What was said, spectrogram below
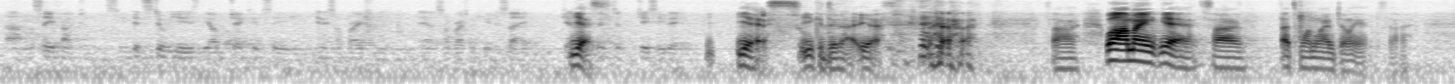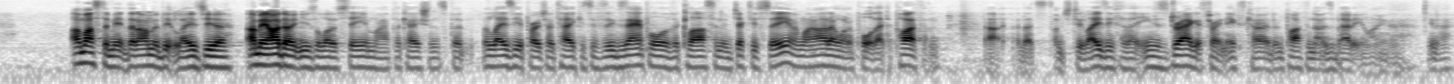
um, the C functions. You could still use the Objective-C in its operation, in its operation queue to say, get Yes. GCD. Yes, you could do that. Yes. so, well, I mean, yeah. So that's one way of doing it. So, I must admit that I'm a bit lazier. I mean, I don't use a lot of C in my applications, but the lazy approach I take is if the example of a class in Objective C, I'm like, I don't want to port that to Python. Uh, that's, I'm just too lazy for that. You can just drag it straight in Xcode, and Python knows about it. You're like, uh, you know.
